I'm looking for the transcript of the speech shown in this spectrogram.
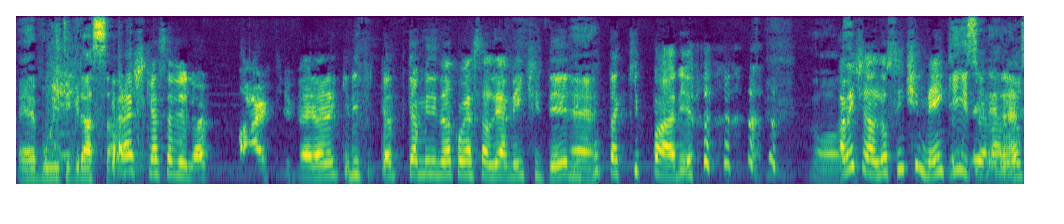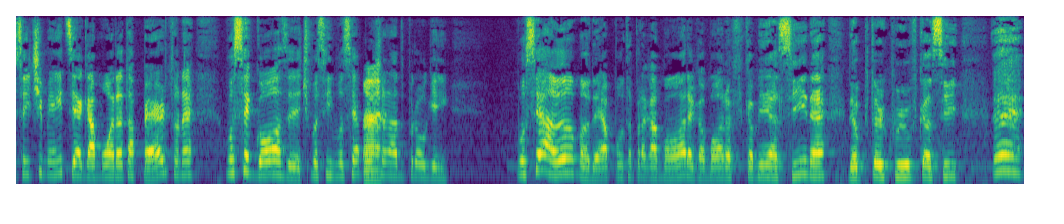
É muito engraçado. Cara, acho que essa é a melhor parte, velho. Olha que ele fica. Que a menina começa a ler a mente dele. É. Puta que pariu. Nossa. A mente ela lê os sentimentos. Isso, dele, ela né? lê os sentimentos e a Gamora tá perto, né? Você gosta, tipo assim, você é apaixonado por alguém. Você a ama, daí aponta pra Gamora, a Gamora fica meio assim, né? Daí o Peter Quill fica assim, é,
